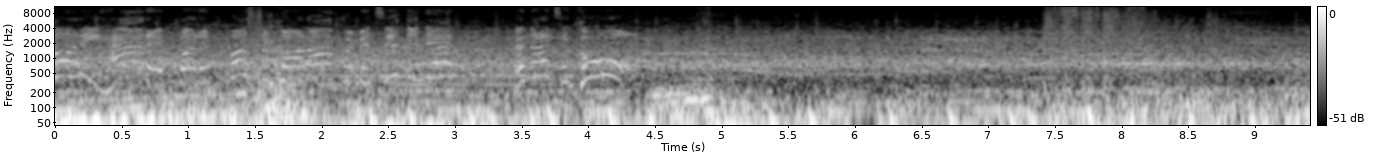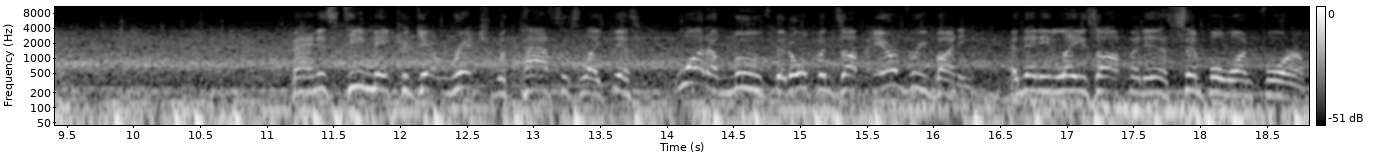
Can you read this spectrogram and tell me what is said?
thought he had it, but it must have gone off him. It's in the net, and that's a goal. Man, his teammate could get rich with passes like this. What a move that opens up everybody. And then he lays off a simple one for him.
